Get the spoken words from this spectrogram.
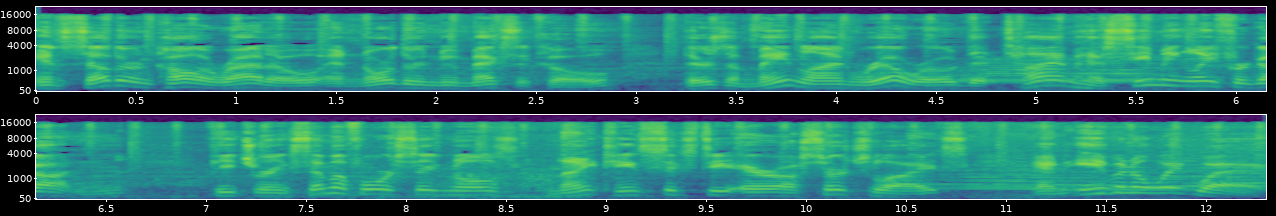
In southern Colorado and northern New Mexico, there's a mainline railroad that time has seemingly forgotten, featuring semaphore signals, 1960 era searchlights, and even a wigwag.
